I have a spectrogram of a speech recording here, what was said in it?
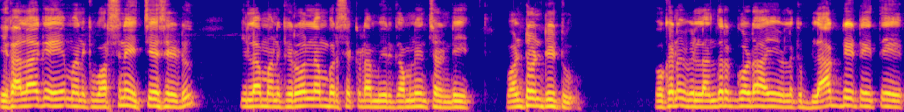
ఇక అలాగే మనకి వరుసనే ఇచ్చేసాడు. ఇలా మనకి రోల్ నెంబర్స్ ఇక్కడ మీరు గమనించండి. One twenty two. ఓకేనా? వీళ్ళందరికి కూడా వీళ్ళకి బ్లాక్ డేట్ అయితే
